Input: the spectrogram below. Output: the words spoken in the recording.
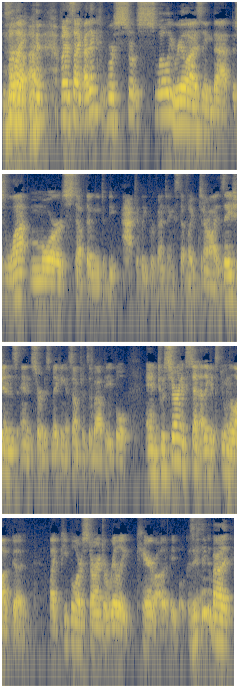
but like, but it's like I think we're of slowly realizing that there's a lot more stuff that we need to be actively preventing. Stuff like generalizations and sort of just making assumptions about people, and to a certain extent, I think it's doing a lot of good. Like people are starting to really care about other people because if you think about it,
